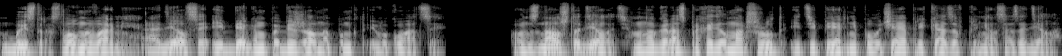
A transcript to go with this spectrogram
Быстро, словно в армии, оделся и бегом побежал на пункт эвакуации. Он знал, что делать, много раз проходил маршрут и теперь, не получая приказов, принялся за дело.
